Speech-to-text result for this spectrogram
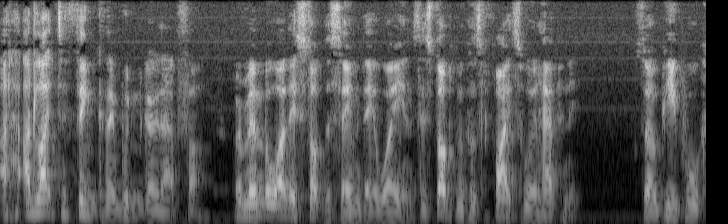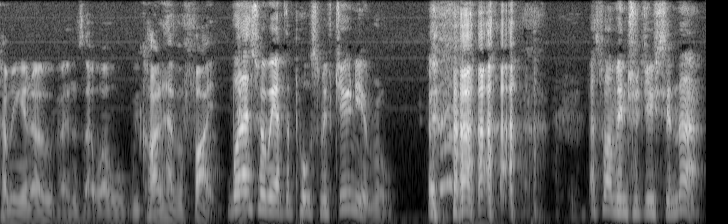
I'd, I'd like to think they wouldn't go that far. Remember why they stopped the same day weigh-ins? They stopped them because fights weren't happening. So people were coming in over and it's like, well, we can't have a fight. Well, that's where we have the Paul Smith Jr. rule. that's why I'm introducing that.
